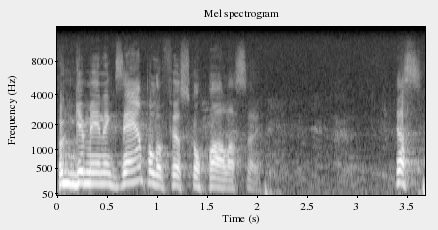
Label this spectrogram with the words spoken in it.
Who can give me an example of fiscal policy? Yes?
